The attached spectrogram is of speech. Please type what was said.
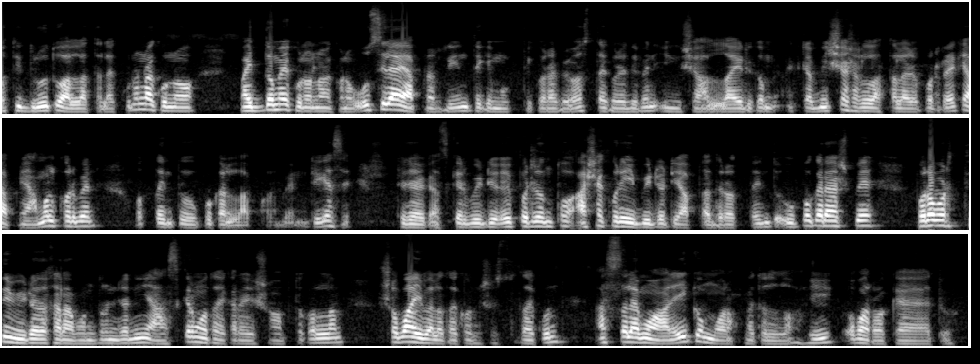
অতি দ্রুত আল্লাহ তালা কোনো না কোনো মাধ্যমে কোনো না কোনো উসিলায় আপনার ঋণ থেকে মুক্তি করার ব্যবস্থা করে দেবেন। ইনশাআল্লাহ এরকম একটা বিশ্বাস আল্লাহ তালার উপর রেখে আপনি আমল করবেন, অত্যন্ত উপকার লাভ করবেন, ঠিক আছে? তো যাই হোক, আজকের ভিডিও এই পর্যন্ত। আশা করি এই ভিডিওটি আপনাদের অত্যন্ত উপকারে আসবে। পরবর্তী ভিডিও দেখার আমন্ত্রণ জানিয়ে আজকের মতো এখানে সমাপ্ত করলাম। সবাই ভালো থাকুন, সুস্থ থাকুন। আসসালামু আলাইকুম রহমতুল্লাহি ওবরাকাতুহ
